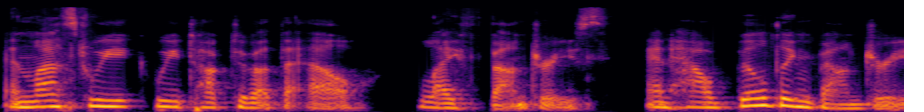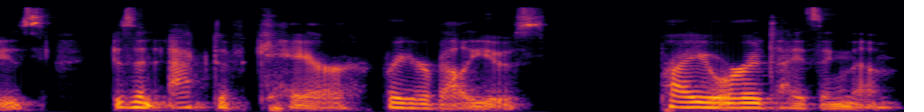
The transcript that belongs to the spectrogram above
And last week, we talked about the L, life boundaries and how building boundaries is an act of care for your values, prioritizing them.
